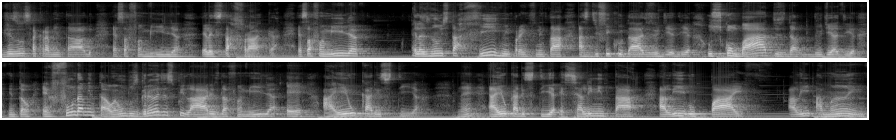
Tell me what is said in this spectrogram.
Jesus sacramentado, essa família, ela está fraca. Essa família elas não estão firmes para enfrentar as dificuldades do dia a dia, os combates da, do dia a dia. Então, é fundamental, é um dos grandes pilares da família é a Eucaristia. Né? A Eucaristia é se alimentar. Ali o pai, ali a mãe,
